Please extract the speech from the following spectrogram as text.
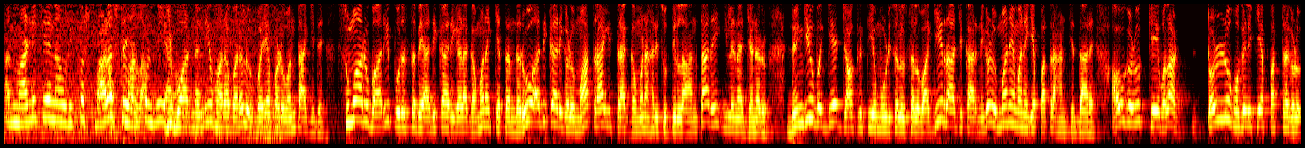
ಅದ್ ಮಾಡ್ಲಿಕ್ಕೆ ನಾವು ರಿಕ್ವೆಸ್ಟ್ ಬಹಳಷ್ಟು ಮಾಡ್ಕೊಂಡ್ವಿ. ಈ ವಾರ್ಡ್ನಲ್ಲಿ ಹೊರಬರಲು ಭಯ ಪಡುವಂತಾಗಿದೆ ಸುಮಾರು ಬಾರಿ ಪುರಸಭೆ ಅಧಿಕಾರಿಗಳ ಗಮನಕ್ಕೆ ತಂದರೂ ಅಧಿಕಾರಿಗಳು ಮಾತ್ರ ಇತ್ರ ಗಮನ ಹರಿಸುತ್ತಿಲ್ಲ ಅಂತಾರೆ ಇಲ್ಲಿನ ಜನರು. ಡೆಂಗ್ಯೂ ಬಗ್ಗೆ ಜಾಗೃತಿ ಮೂಡಿಸಲು ಸಲುವಾಗಿ ರಾಜಕಾರಣಿಗಳು ಮನೆ ಮನೆಗೆ ಪತ್ರ ಹಂಚಿದ್ದಾರೆ. ಅವುಗಳು ಕೇವಲ ಟೊಳ್ಳು ಹೊಗಳಿಕೆಯ ಪತ್ರಗಳು.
